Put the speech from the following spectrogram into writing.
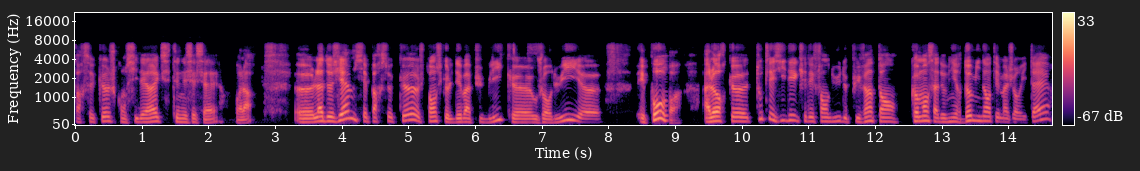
parce que je considérais que c'était nécessaire. Voilà. La deuxième, c'est parce que je pense que le débat public aujourd'hui est pauvre, alors que toutes les idées que j'ai défendues depuis 20 ans commencent à devenir dominantes et majoritaires.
